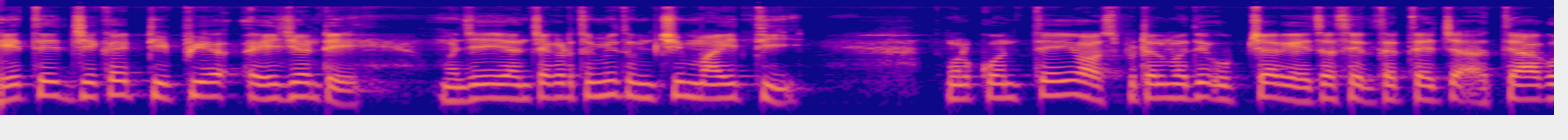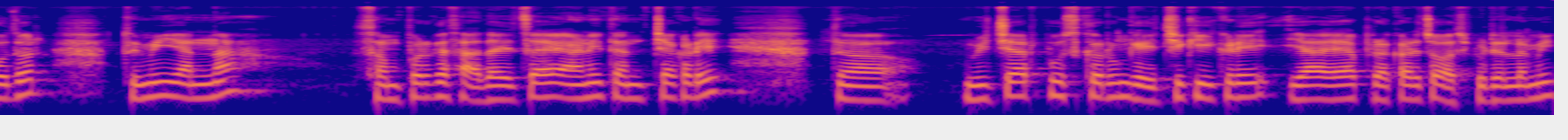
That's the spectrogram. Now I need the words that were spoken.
हे ते जे काही टी पी एजंट आहे म्हणजे यांच्याकडे तुम्ही तुमची माहिती तुम्हाला कोणत्याही हॉस्पिटलमध्ये उपचार घ्यायचा असेल तर त्याच्या त्या अगोदर तुम्ही यांना संपर्क साधायचा आहे आणि त्यांच्याकडे विचारपूस करून घ्यायची की इकडे या या प्रकारच्या हॉस्पिटलला मी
